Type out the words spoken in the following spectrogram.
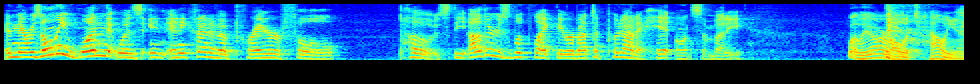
and there was only one that was in any kind of a prayerful pose. The others looked like they were about to put out a hit on somebody. Well, they are all Italian.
